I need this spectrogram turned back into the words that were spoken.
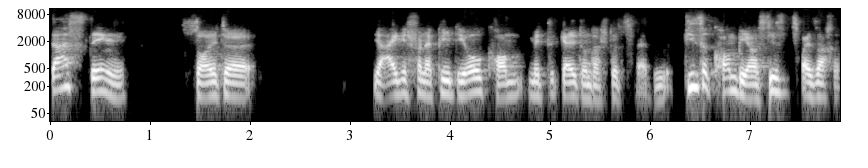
das Ding sollte ja eigentlich von der PTO kommen, mit Geld unterstützt werden. Diese Kombi aus diesen zwei Sachen,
